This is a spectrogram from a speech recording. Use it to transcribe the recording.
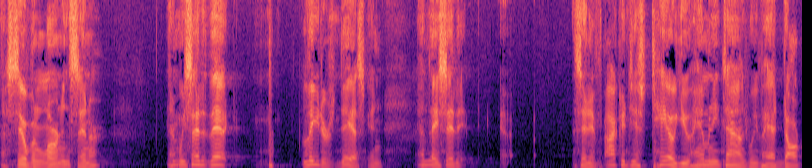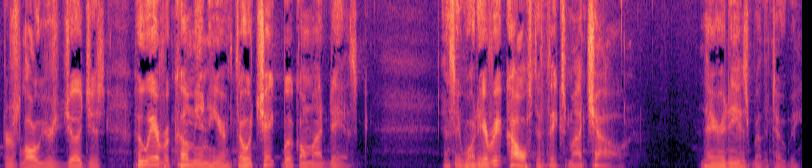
a Sylvan Learning Center. And we sat at that leader's desk, and, and they said, said, if I could just tell you how many times we've had doctors, lawyers, judges, whoever come in here and throw a checkbook on my desk and say, whatever it costs to fix my child, there it is, Brother Toby.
